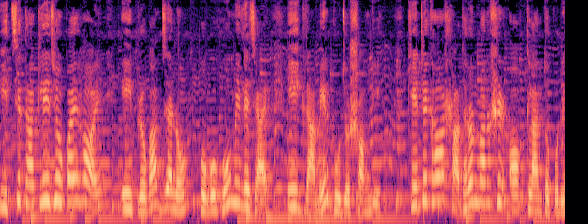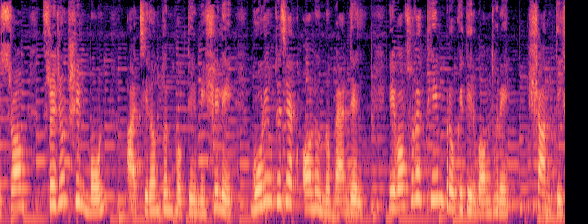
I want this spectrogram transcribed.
ইচ্ছে থাকলে যে উপায় হয়, এই প্রভাব যেন হুবহু মিলে যায় এই গ্রামের পুজোর সঙ্গে। খেটে খাওয়া সাধারণ মানুষের অক্লান্ত পরিশ্রম, সৃজনশীল মন আর চিরন্তন ভক্তির মিশেলে গড়ে উঠেছে এক অনন্য প্যান্ডেল। এবছরের থিম প্রকৃতির বন্ধনে, শান্তির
